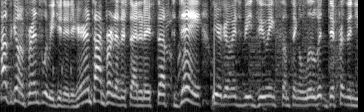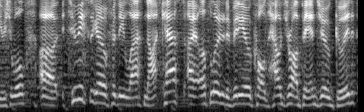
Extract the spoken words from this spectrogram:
How's it going friends? Luiginator here, and time for another Saturday Stuff. Today, we are going to be doing something a little bit different than usual. Uh, two weeks ago for the last Notcast, I uploaded a video called How Draw Banjo Good,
